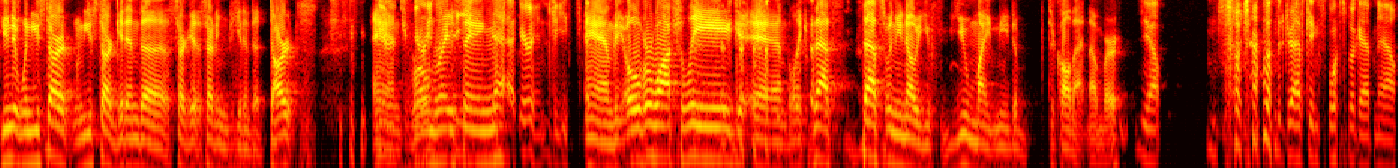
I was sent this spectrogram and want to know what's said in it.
You know when you start when you start get into start get starting to get into darts and drone racing. Yeah, you're in deep. and the Overwatch League, and like that's that's when you know you you might need to to call that number. Yep. So download the DraftKings Sportsbook app now.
